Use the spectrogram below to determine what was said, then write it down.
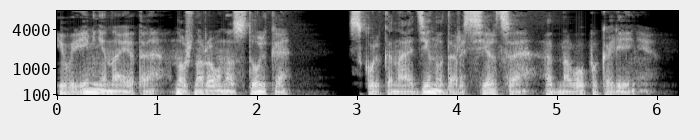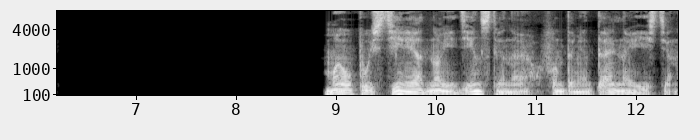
и времени на это нужно ровно столько, сколько на один удар сердца одного поколения мы упустили одну единственную фундаментальную истину.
